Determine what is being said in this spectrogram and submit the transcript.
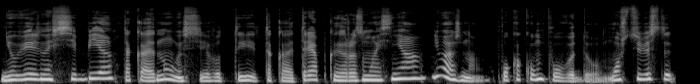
не уверенный в себе, такая, ну, если вот ты такая тряпка и размазня, неважно, по какому поводу, может, тебе ст-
